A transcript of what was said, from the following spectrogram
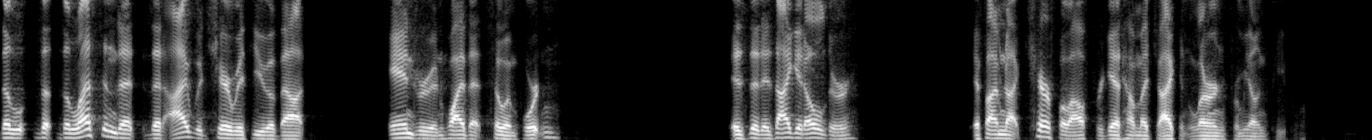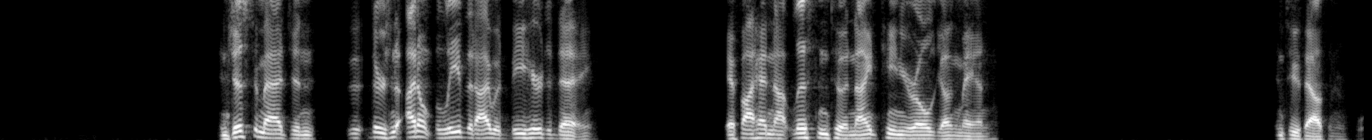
the, the, the lesson that, that I would share with you about Andrew and why that's so important is that as I get older, if I'm not careful, I'll forget how much I can learn from young people. And just imagine, there's no, I don't believe that I would be here today if I had not listened to a 19 year old young man in 2004.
